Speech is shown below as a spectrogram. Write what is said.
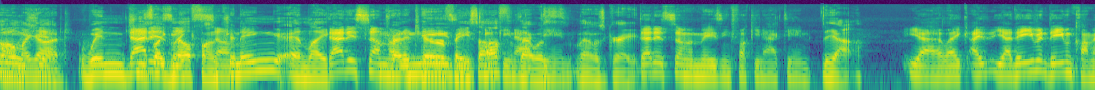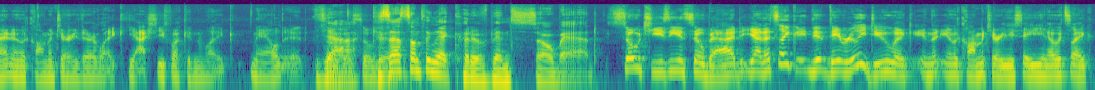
Oh my shit. god! When That she's like is, like, some- malfunctioning and like That is some trying to tear her face off, fucking that was acting. that was great. That is some amazing fucking acting. yeah, Yeah, like I yeah, they even they even comment in the commentary. They're like, yeah, she fucking like nailed it. So, yeah, because good. that's something that could have been so bad. so cheesy and so bad. Yeah, that's like they, they really do like in the in the commentary. You say you know it's like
